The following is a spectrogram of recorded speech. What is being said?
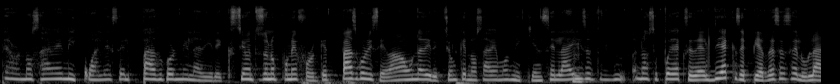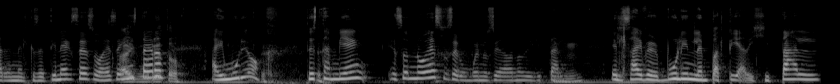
pero no sabe ni cuál es el password ni la dirección. Entonces uno pone forget password y se va a una dirección que no sabemos ni quién se la hizo, entonces no se puede acceder. El día que se pierde ese celular en el que se tiene acceso a ese Ahí Instagram, ahí murió. Entonces también eso no es ser un buen ciudadano digital. El cyberbullying, la empatía digital,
